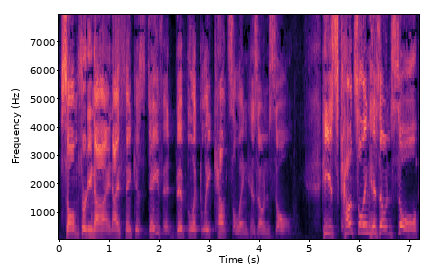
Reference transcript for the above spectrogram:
Psalm 39, I think, is David biblically counseling his own soul. He's counseling his own soul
